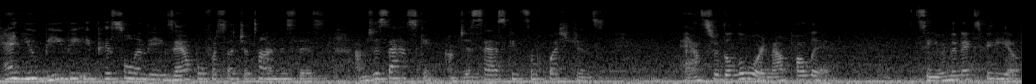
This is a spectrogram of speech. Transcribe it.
Can you be the epistle and the example for such a time as this? I'm just asking. I'm just asking some questions. Answer the Lord, not Paulette. See you in the next video.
